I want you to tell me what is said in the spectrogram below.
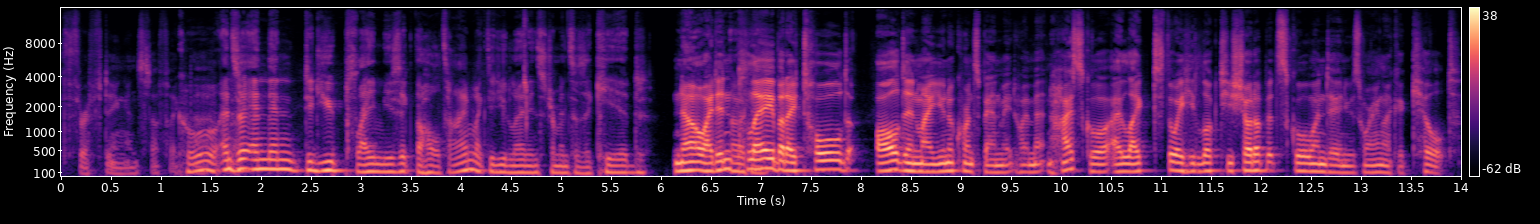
thrifting and stuff like that. Cool. And so, and then did you play music the whole time? Like, did you learn instruments as a kid? No, I didn't play, but I told Alden, my unicorns bandmate who I met in high school, I liked the way he looked. He showed up at school one day and he was wearing like a kilt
